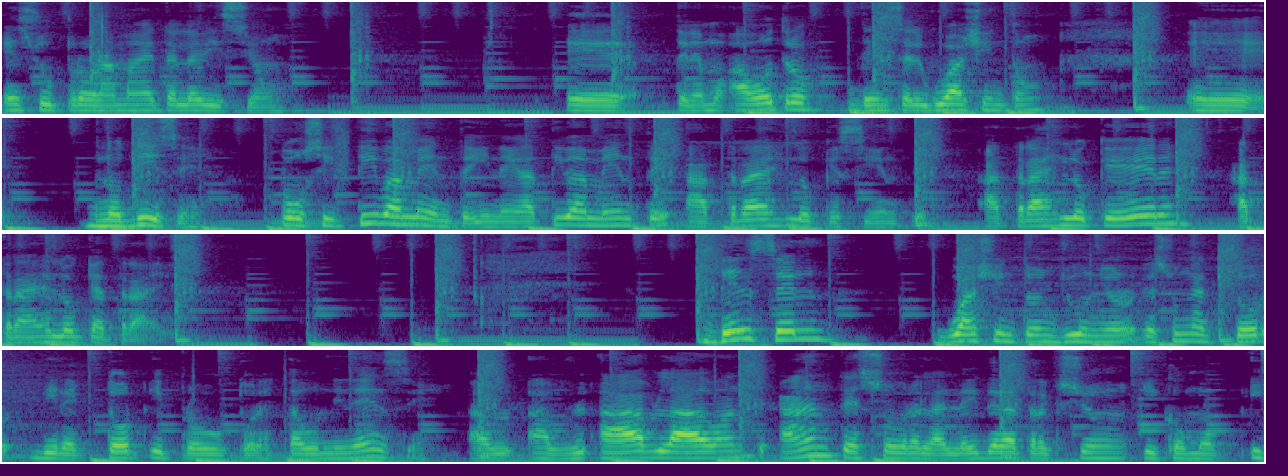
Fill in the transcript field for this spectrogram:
en su programa de televisión. Eh, tenemos a otro, Denzel Washington, eh, nos dice, positivamente y negativamente atraes lo que sientes, atraes lo que eres, atraes lo que atraes. Denzel Washington Jr. es un actor, director y productor estadounidense. Ha, hablado antes, sobre la ley de la atracción y cómo, y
